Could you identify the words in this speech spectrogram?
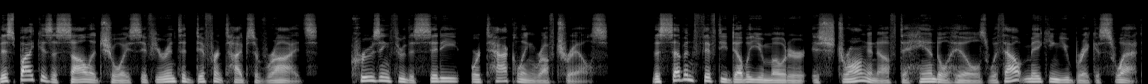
This bike is a solid choice if you're into different types of rides, cruising through the city or tackling rough trails. The 750W motor is strong enough to handle hills without making you break a sweat.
